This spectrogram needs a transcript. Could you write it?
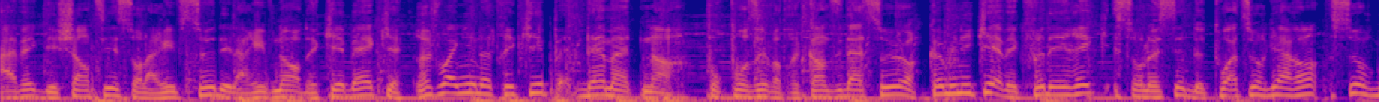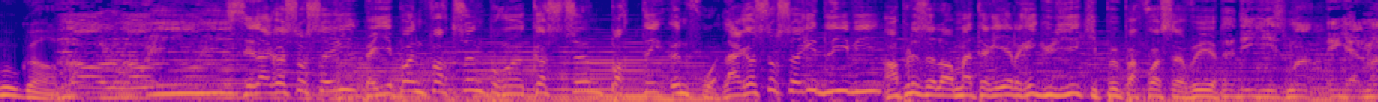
Avec des chantiers sur la rive sud et la rive nord de Québec, rejoignez notre équipe dès maintenant. Pour poser votre candidature, communiquez avec Frédéric sur le site de Toiture Garant sur Google. C'est la ressourcerie. Payez pas une fortune pour un costume porté une fois. La ressourcerie de Lévis, en plus de leur matériel régulier qui peut parfois servir de déguisement également,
